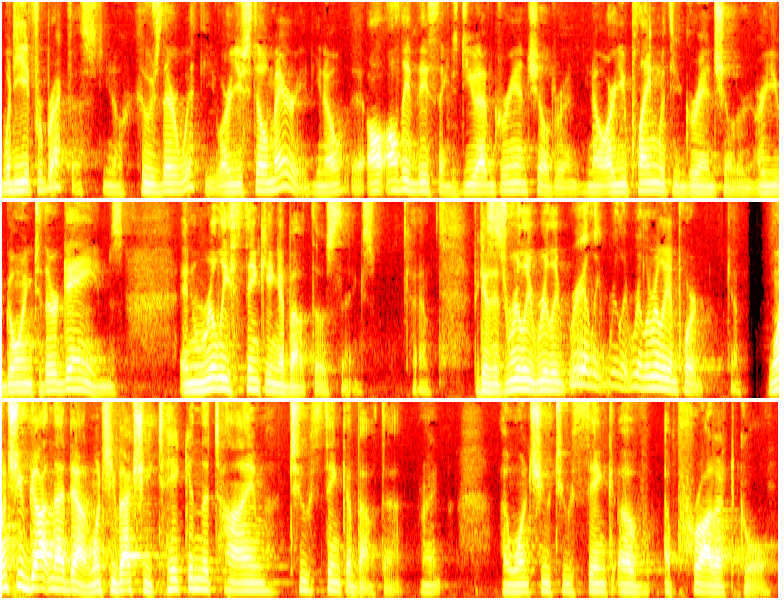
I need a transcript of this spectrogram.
what do you eat for breakfast? You know, who's there with you? Are you still married? You know, all, all of these things. Do you have grandchildren? You know, are you playing with your grandchildren? Are you going to their games? And really thinking about those things. Okay. Because it's really, really, really, really, really, really important. Okay. Once you've gotten that down, once you've actually taken the time to think about that, right? I want you to think of a product goal.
